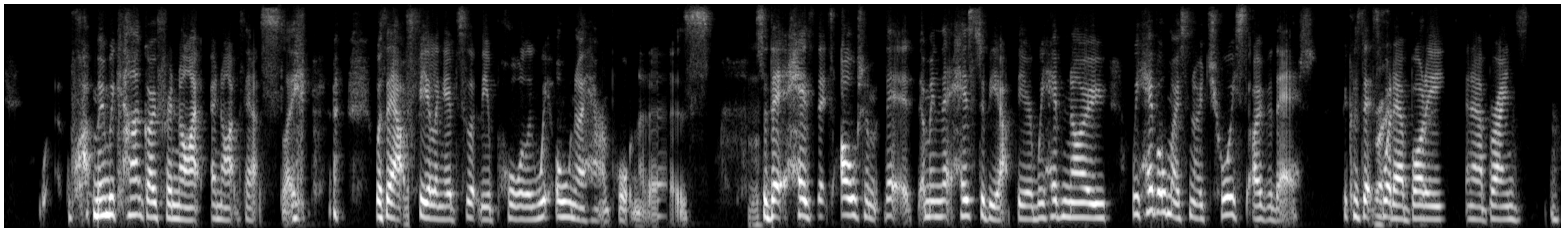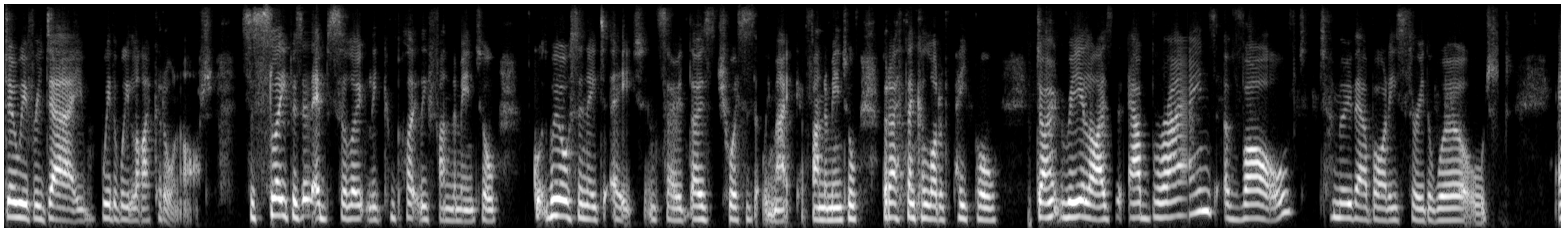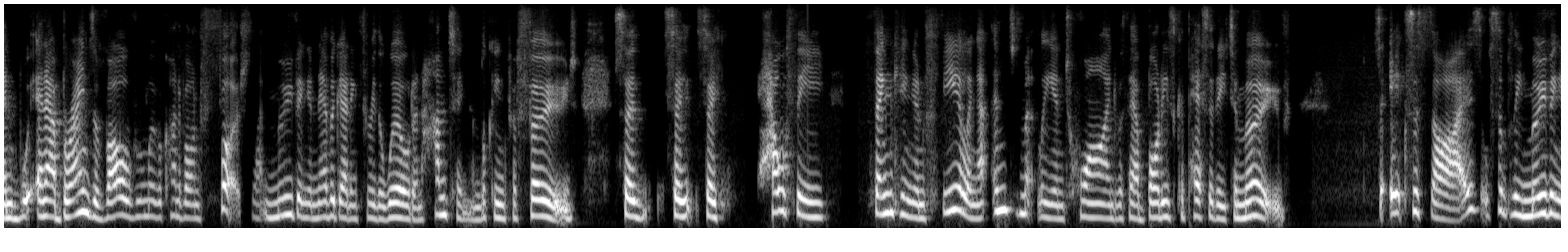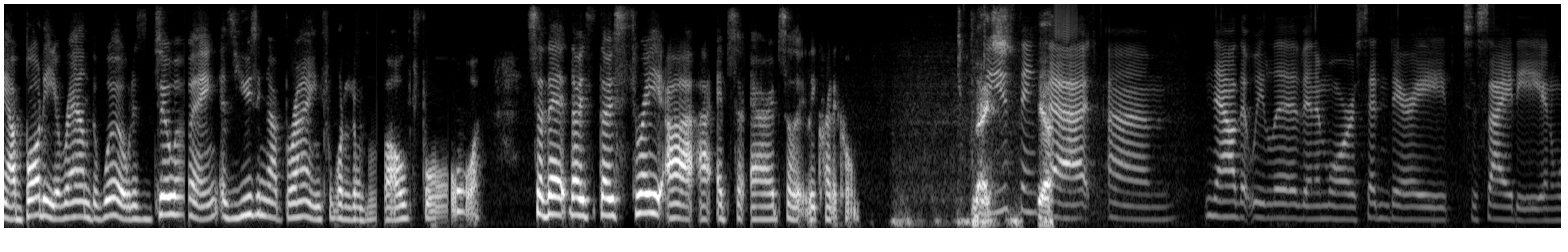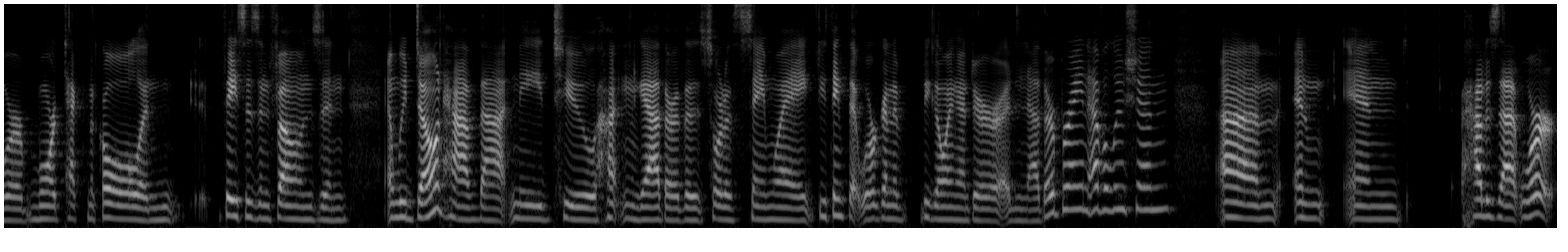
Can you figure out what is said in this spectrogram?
I mean, we can't go for a night a night without sleep, without feeling absolutely appalling. We all know how important it is. Mhm. So that has that's ultimate. That I mean, that has to be up there. We have no, we have almost no choice over that because that's Right. what our body and our brains do every day, whether we like it or not. So sleep is absolutely, completely fundamental. We also need to eat, and so those choices that we make are fundamental. But I think a lot of people don't realise that our brains evolved to move our bodies through the world. And, w- and our brains evolved when we were kind of on foot, like moving and navigating through the world and hunting and looking for food. So, so, so healthy thinking and feeling are intimately entwined with our body's capacity to move. So exercise or simply moving our body around the world is doing is using our brain for what it evolved for. So that those those three are are, abso- are absolutely critical. Nice. Do you think yeah. that um, now that we live in a more sedentary society and we're more technical and faces and phones and and we don't have that need to hunt and gather the sort of same way, do you think that we're going to be going under another brain evolution? Um, and and how does that work?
